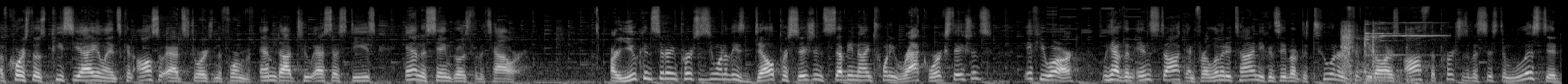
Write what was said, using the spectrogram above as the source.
Of course, those PCIe lanes can also add storage in the form of M.2 SSDs, and the same goes for the tower. Are you considering purchasing one of these Dell Precision 7920 rack workstations? If you are, we have them in stock, and for a limited time, you can save up to $250 off the purchase of a system listed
